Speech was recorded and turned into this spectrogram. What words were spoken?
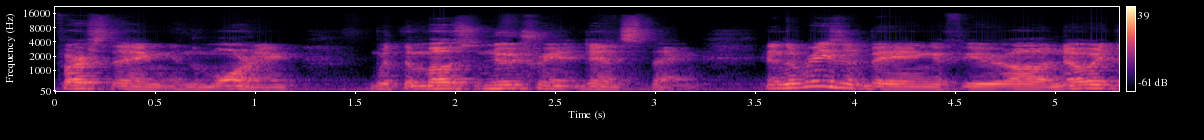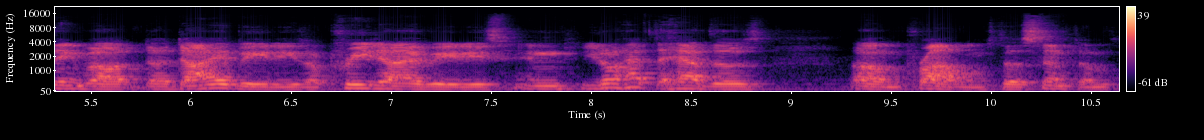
first thing in the morning with the most nutrient dense thing. And the reason being, if you uh, know anything about uh, diabetes or pre-diabetes, and you don't have to have those um, problems, those symptoms,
